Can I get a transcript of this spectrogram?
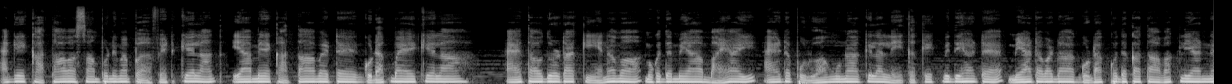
ඇගේ කතාව සම්පූර්ණයෙන්ම පර්ෆෙක්ට් කියලාත් එයා මේ කතාවට ගොඩක් බයයි කියලා. ඇය තවදුරටත් කියනවා මොකද මෙයා බයයි ඇයට පුළුවන් වුණා කියලා ලේඛකෙක් විදිහට මෙයාට වඩා ගොඩක් හොඳ කතාවක් ලියන්න.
